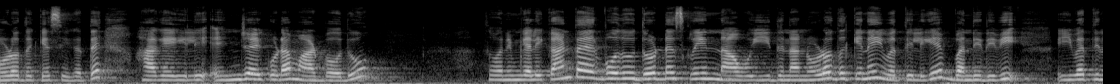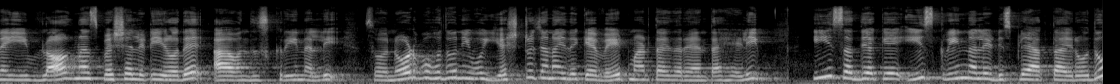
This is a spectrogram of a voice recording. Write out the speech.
ನೋಡೋದಕ್ಕೆ ಸಿಗುತ್ತೆ. ಹಾಗೆ ಇಲ್ಲಿ ಎಂಜಾಯ್ ಕೂಡ ಮಾಡ್ಬೋದು. ಸೊ ನಿಮಗೆ ಅಲ್ಲಿ ಕಾಣ್ತಾ ಇರ್ಬೋದು, ದೊಡ್ಡ ಸ್ಕ್ರೀನ್ ನಾವು ಇದನ್ನು ನೋಡೋದಕ್ಕೇ ಇವತ್ತಿಲ್ಲಿಗೆ ಬಂದಿದ್ದೀವಿ. ಇವತ್ತಿನ ಈ ವ್ಲಾಗ್ನ ಸ್ಪೆಷಾಲಿಟಿ ಇರೋದೇ ಆ ಒಂದು ಸ್ಕ್ರೀನಲ್ಲಿ ಸೊ ನೋಡಬಹುದು ನೀವು ಎಷ್ಟು ಜನ ಇದಕ್ಕೆ ವೇಟ್ ಮಾಡ್ತಾ ಇದ್ದಾರೆ ಅಂತ ಹೇಳಿ. ಈ ಸದ್ಯಕ್ಕೆ ಈ ಸ್ಕ್ರೀನ್ನಲ್ಲಿ ಡಿಸ್ಪ್ಲೇ ಆಗ್ತಾ ಇರೋದು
